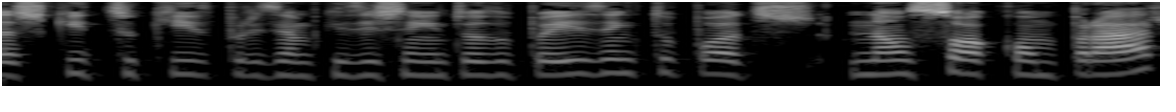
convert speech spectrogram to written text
as Kid to Kid, por exemplo, que existem em todo o país, em que tu podes não só comprar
